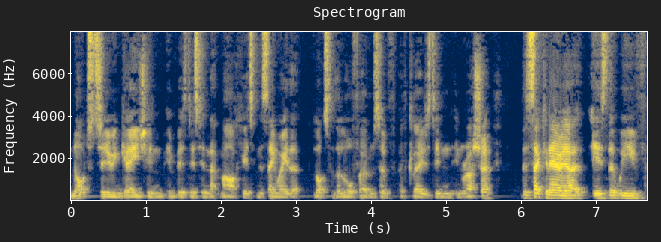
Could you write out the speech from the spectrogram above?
not to engage in, in business in that market in the same way that lots of the law firms have, have closed in, in Russia. The second area is that we've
